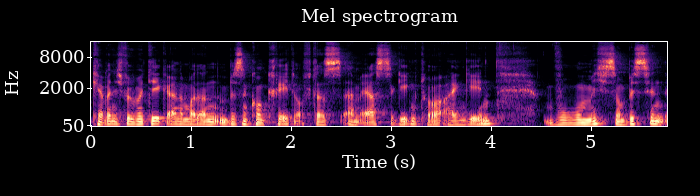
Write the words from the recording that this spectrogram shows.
Kevin, ich würde mit dir gerne mal dann ein bisschen konkret auf das ähm, erste Gegentor eingehen, wo mich so ein bisschen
